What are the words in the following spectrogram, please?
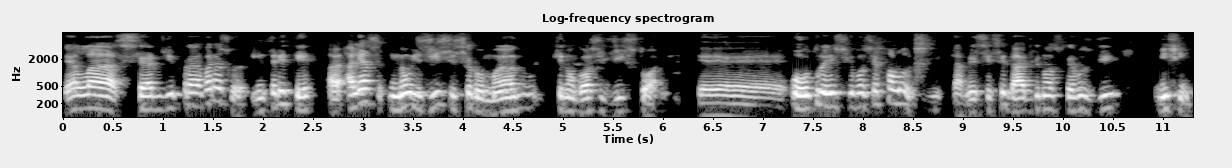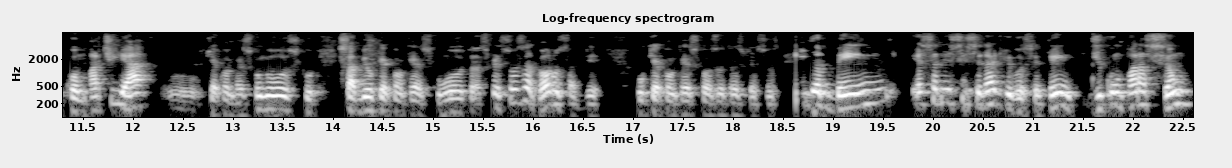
ela serve para várias coisas, entreter. Aliás, não existe ser humano que não goste de história. É, outro é esse que você falou, de, da necessidade que nós temos de enfim, compartilhar o que acontece conosco, saber o que acontece com outras. As pessoas adoram saber o que acontece com as outras pessoas. E também essa necessidade que você tem de comparação,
